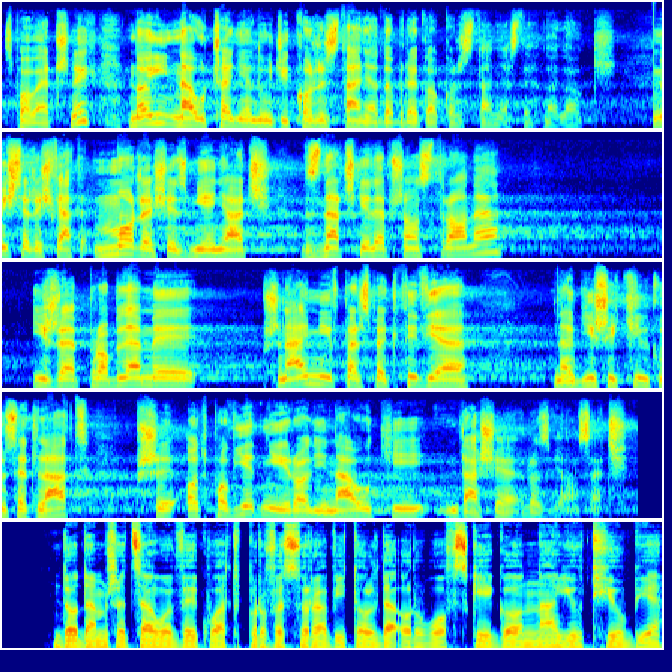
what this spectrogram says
społecznych, no i nauczenie ludzi korzystania, dobrego korzystania z technologii. Myślę, że świat może się zmieniać w znacznie lepszą stronę. i że problemy, przynajmniej w perspektywie najbliższych kilkuset lat, przy odpowiedniej roli nauki da się rozwiązać. Dodam, że cały wykład profesora Witolda Orłowskiego na YouTubie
